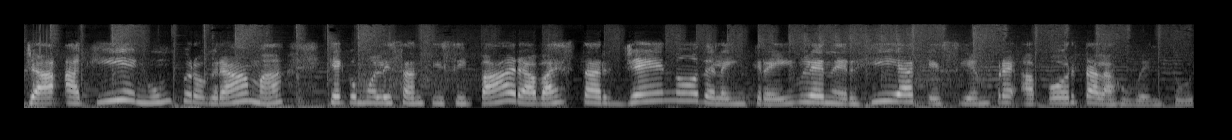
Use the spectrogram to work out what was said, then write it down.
ya aquí en un programa que como les anticipara va a estar lleno de la increíble energía que siempre aporta la juventud.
